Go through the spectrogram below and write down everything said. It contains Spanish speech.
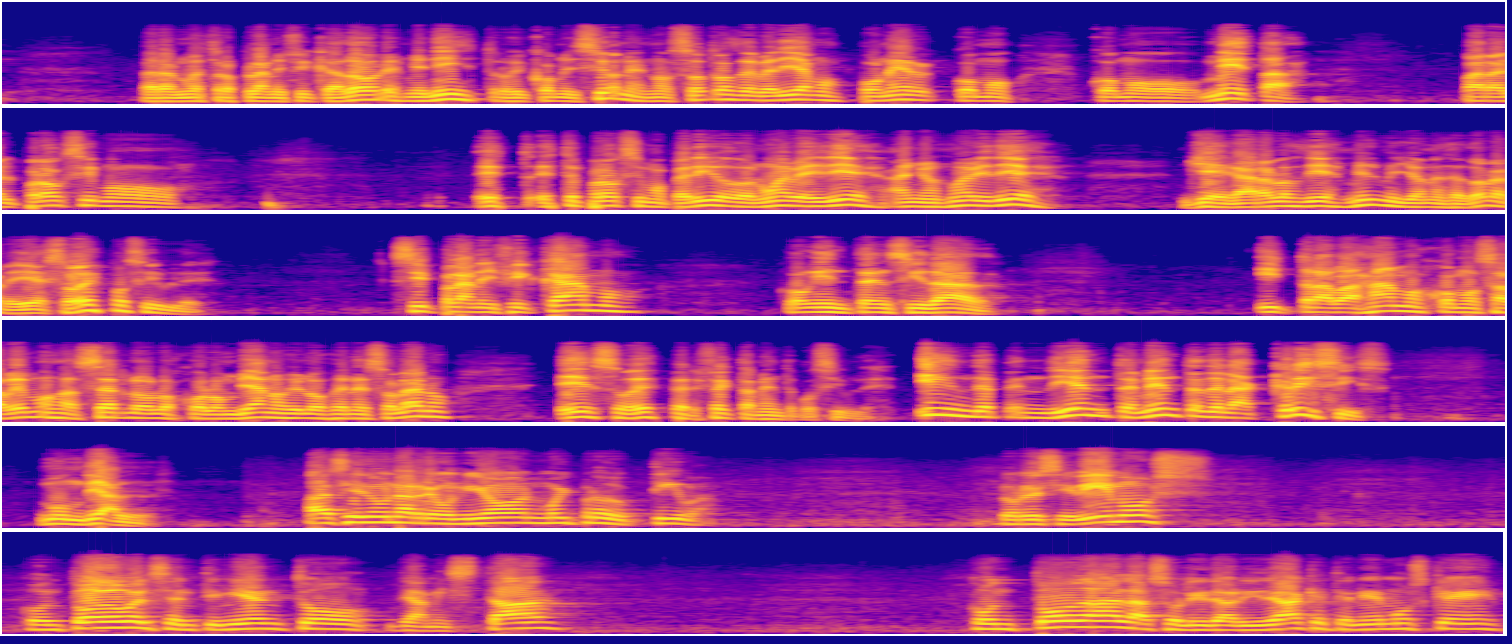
para nuestros planificadores, ministros y comisiones. Nosotros deberíamos poner como, como meta para el próximo, este, este, próximo periodo, 9 y 10, años 9 y 10, llegar a los 10 mil millones de dólares. Y eso es posible. Si planificamos con intensidad y trabajamos como sabemos hacerlo los colombianos y los venezolanos, eso es perfectamente posible, independientemente de la crisis mundial. Ha sido una reunión muy productiva. Lo recibimos con todo el sentimiento de amistad, con toda la solidaridad que tenemos que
